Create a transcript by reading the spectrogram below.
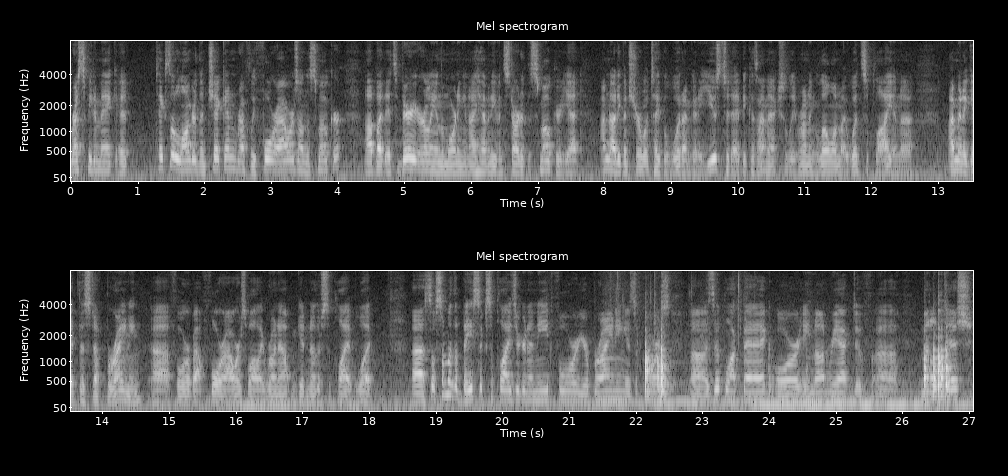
recipe to make. It takes a little longer than chicken, roughly four hours on the smoker, uh, but it's very early in the morning and I haven't even started the smoker yet. I'm not even sure what type of wood I'm going to use today because I'm actually running low on my wood supply and uh, I'm going to get this stuff brining uh, for about four hours while I run out and get another supply of wood. Uh, so some of the basic supplies you're going to need for your brining is of course uh, a Ziploc bag or a non-reactive uh, metal dish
